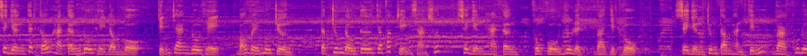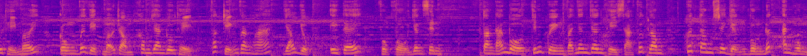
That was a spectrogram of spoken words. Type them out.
xây dựng kết cấu hạ tầng đô thị đồng bộ, chỉnh trang đô thị, bảo vệ môi trường, tập trung đầu tư cho phát triển sản xuất, xây dựng hạ tầng, phục vụ du lịch và dịch vụ, xây dựng trung tâm hành chính và khu đô thị mới cùng với việc mở rộng không gian đô thị, phát triển văn hóa, giáo dục, y tế, phục vụ dân sinh. Toàn đảng bộ, chính quyền và nhân dân thị xã Phước Long quyết tâm xây dựng vùng đất anh hùng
